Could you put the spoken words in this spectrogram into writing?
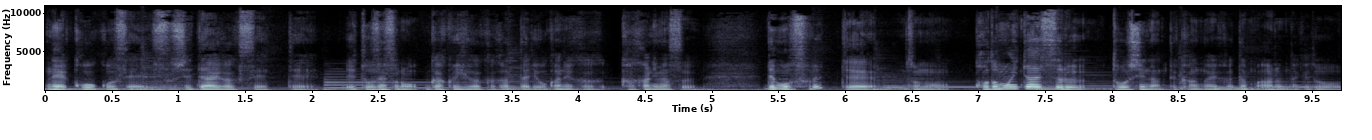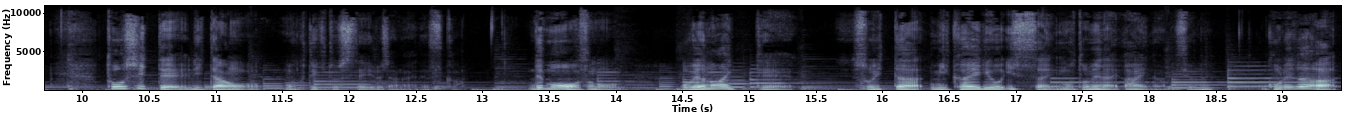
ね、高校生そして大学生ってえ当然その学費がかかったりお金がかかります。でもそれってその子供に対する投資なんて考え方もあるんだけど投資ってリターンを目的としているじゃないですか。でもその親の愛ってそういった見返りを一切求めない愛なんですよね。これが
